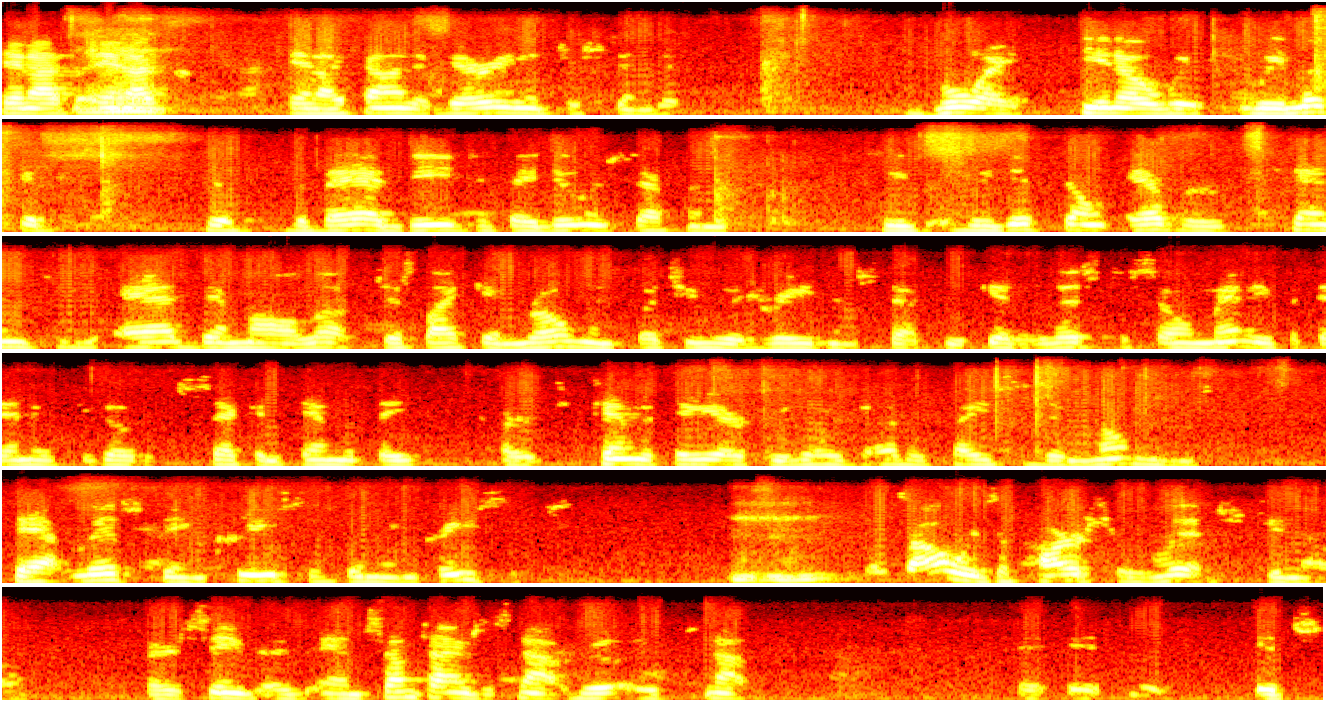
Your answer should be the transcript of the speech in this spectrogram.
and I and I and I found it very interesting that, boy, you know, we, we look at the, the bad deeds that they do and stuff, and we, we just don't ever tend to add them all up. Just like in Romans, what you was reading and stuff, you get a list of so many, but then if you go to Second Timothy or to Timothy, or if you go to other places in Romans, that list increases and increases. hmm It's always a partial list, you know. There seems, and sometimes it's not real. It's not. It, it, it's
